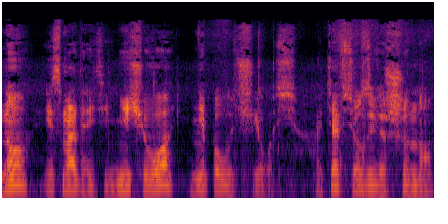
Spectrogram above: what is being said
Ну и смотрите, ничего не получилось, хотя все завершено.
